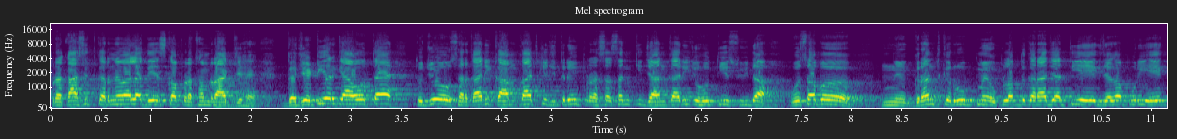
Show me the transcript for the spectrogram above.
प्रकाशित करने वाला देश का प्रथम राज्य है। गजेटियर क्या होता है? तो जो सरकारी कामकाज के जितने भी प्रशासन की जानकारी जो होती है, सुविधा, वो सब ग्रंथ के रूप में उपलब्ध करा जाती है। एक जगह पूरी एक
